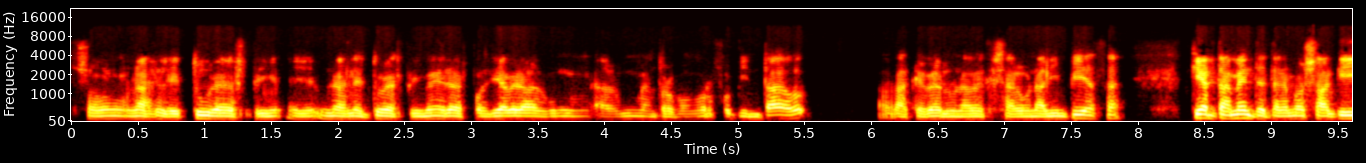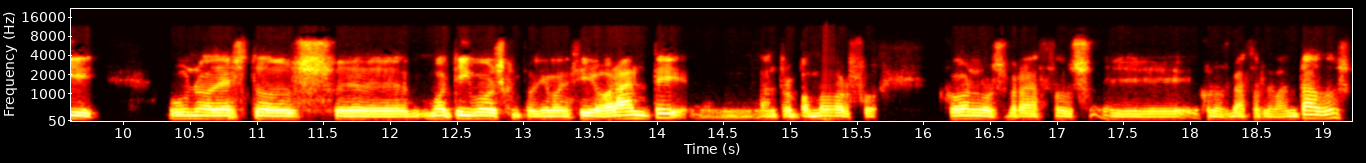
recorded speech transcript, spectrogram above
son unas lecturas, eh, unas lecturas primeras, podría haber algún, algún antropomorfo pintado, habrá que verlo una vez que salga una limpieza. Ciertamente tenemos aquí uno de estos eh, motivos que podríamos decir orante, antropomorfo con los brazos, eh, con los brazos levantados,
